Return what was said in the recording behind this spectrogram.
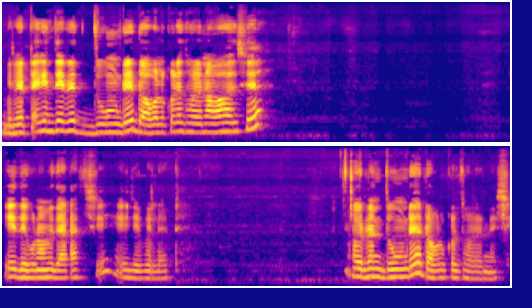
ব্লেডটা কিন্তু এটা দুমড়ে ডবল করে ধরে নেওয়া হয়েছে। এই দেখুন, আমি দেখাচ্ছি, এই যে ব্লেড। ওইটা দুমড়ে ডবল করে ধরে নিয়েছি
